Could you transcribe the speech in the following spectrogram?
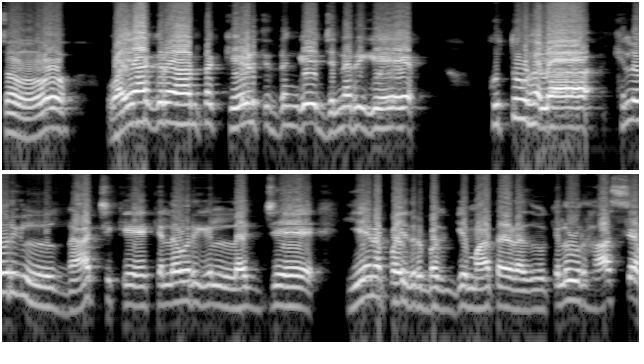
ಸೊ ವಯಾಗ್ರ ಅಂತ ಕೇಳ್ತಿದ್ದಂಗೆ ಜನರಿಗೆ ಕುತೂಹಲ, ಕೆಲವರಿಗೆ ನಾಚಿಕೆ, ಕೆಲವರಿಗೆ ಲಜ್ಜೆ, ಏನಪ್ಪ ಇದ್ರ ಬಗ್ಗೆ ಮಾತಾಡೋದು, ಕೆಲವರು ಹಾಸ್ಯ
